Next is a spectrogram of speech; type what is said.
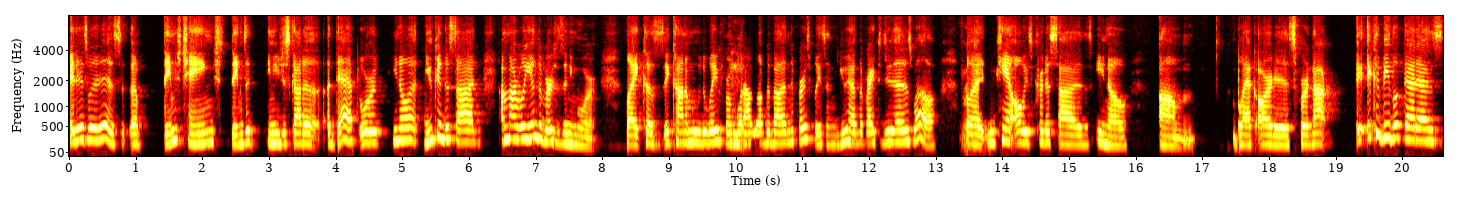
it is what it is. Uh, things change, things that and you just gotta adapt, or you know what, you can decide I'm not really into Verzuz anymore. Like, cause it kind of moved away from what I loved about it in the first place. And you have the right to do that as well. But you can't always criticize, you know, um, black artists for not it, it could be looked at as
